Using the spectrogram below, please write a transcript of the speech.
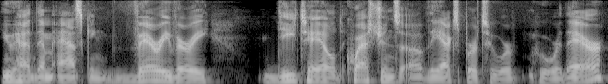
You had them asking very, very detailed questions of the experts who were who were there,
